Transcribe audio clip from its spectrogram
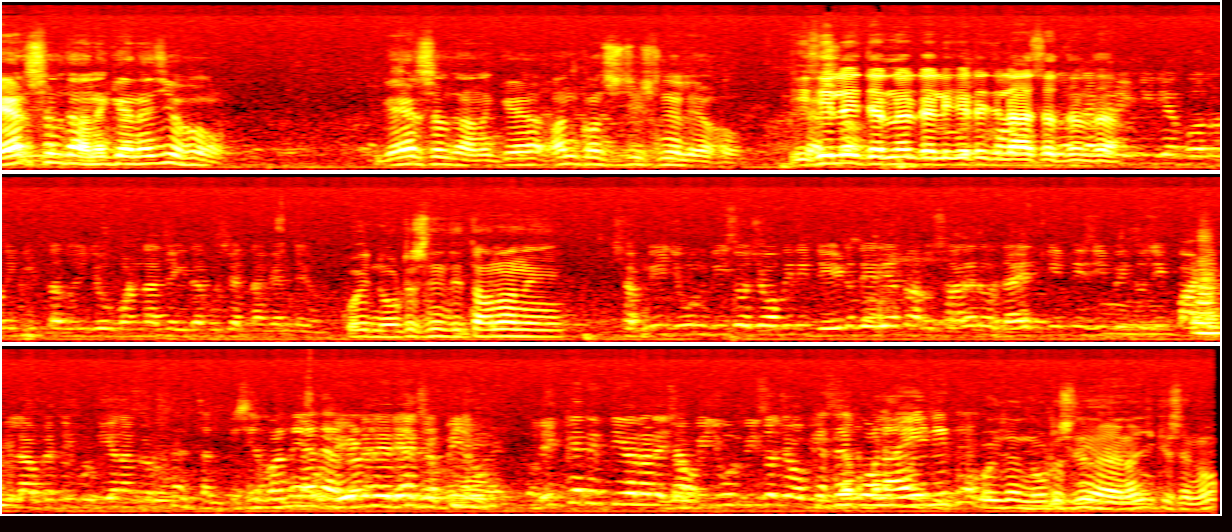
ਗੈਰ ਸੰਵਿਧਾਨਕ ਹੈ ਨਾ ਜੀ ਉਹ। ਗੈਰ ਸੰਵਿਧਾਨਕ ਹੈ ਅਨਕਨਸਟੀਟਿਊਸ਼ਨਲ ਹੈ ਉਹ। ਇਸੇ ਲਈ ਜਨਰਲ ਡੈਲੀਗੇਟ ਜਲਾਸ ਸੱਦਣ ਦਾ। ਕ੍ਰਾਈਟੇਰੀਆ ਫੋਲੋ ਨਹੀਂ ਕੀਤਾ ਤੁਸੀਂ ਜੋ ਬਣਨਾ ਚਾਹੀਦਾ ਕੁਛ ਇੰਨਾ ਕਹਿੰਦੇ ਹੋ। ਕੋਈ ਨੋਟਿਸ ਨਹੀਂ ਦਿੱਤਾ ਉਹਨਾਂ ਨੇ। 26 ਜੂਨ 2024 ਦੀ ਡੇਟ ਦੇ ਰਿਹਾ ਤੁਹਾਨੂੰ ਸਾਰਿਆਂ ਨੂੰ ਹਦਾਇਤ ਕੀਤੀ ਸੀ ਵੀ ਤੁਸੀਂ ਪਾਰਟੀ ਖਿਲਾਫ ਗਤੀਵਿਧੀਆਂ ਨਾ ਕਰੋ। ਕਿਸੇ ਨੇ ਡੇਟ ਦੇ ਰਿਹਾ 26 ਜੂਨ। ਲਿਖ ਕੇ ਦਿੱਤੀ ਉਹਨਾਂ ਨੇ 26 ਜੂਨ 2024 ਕਿਸੇ ਕੋਲ ਬੁਲਾਏ ਨਹੀਂ ਤੇ? ਕੋਈ ਨੋਟਿਸ ਨਹੀਂ ਆਇਆ ਨਾ ਜੀ ਕਿਸੇ ਨੂੰ।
